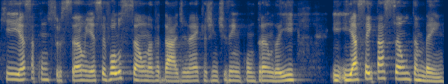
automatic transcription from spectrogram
que essa construção e essa evolução, na verdade, né, que a gente vem encontrando aí, e, e aceitação também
